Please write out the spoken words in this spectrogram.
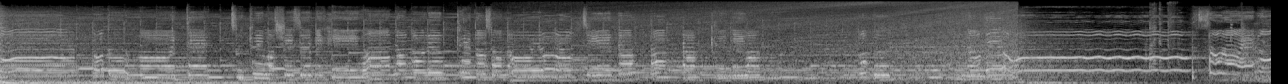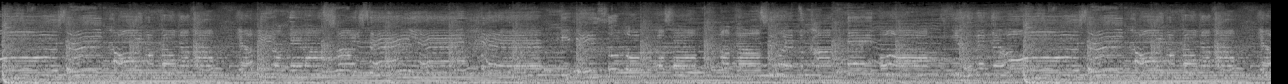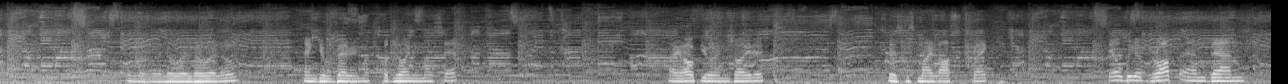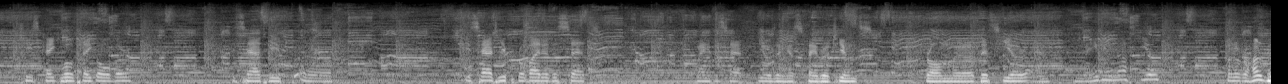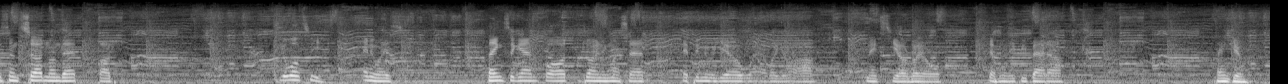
ことを言って月は沈み日は残るけどその夜は違った。君は僕何を Hello, hello, hello. Thank you very much for joining my set. I hope you enjoyed it. This is my last track. There'll be a drop and then Cheesecake will take over. He said he uh, he said he provided a set, made a set using his favorite tunes from uh, this year and maybe last year. I'm not 100% certain on that, but you will see. Anyways, thanks again for joining my set. Happy New Year wherever you are. Next year will definitely be better. Thank you.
